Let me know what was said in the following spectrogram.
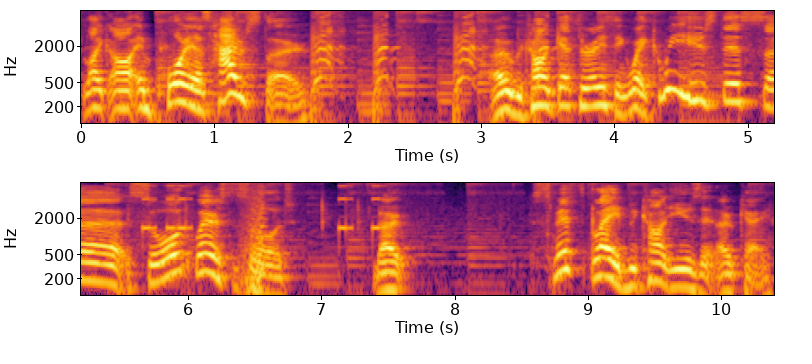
like, our employer's house, though. Oh, we can't get through anything. Wait, can we use this uh, sword? Where is the sword? No. Smith's blade, we can't use it. Okay.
